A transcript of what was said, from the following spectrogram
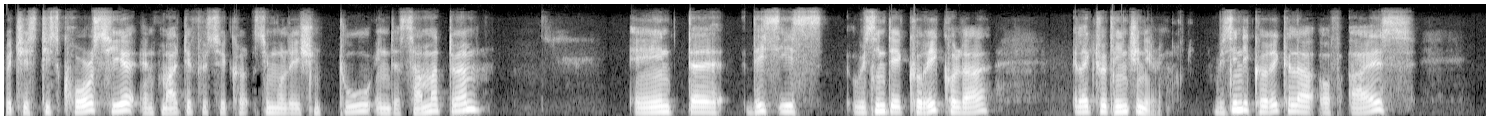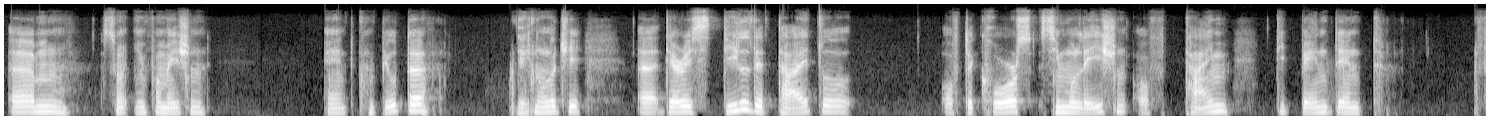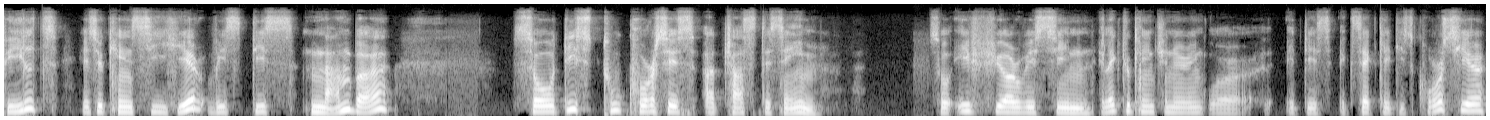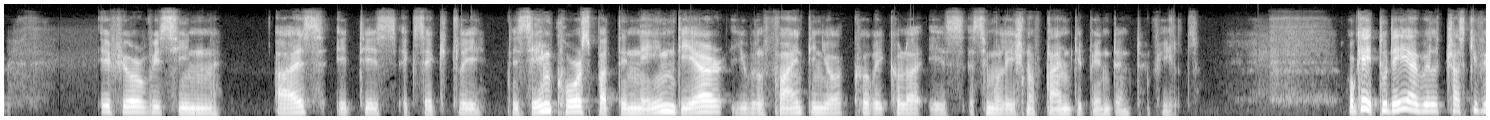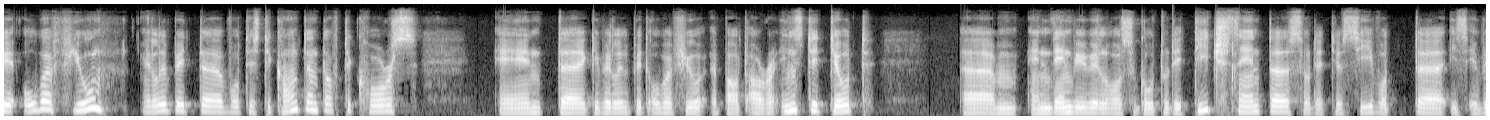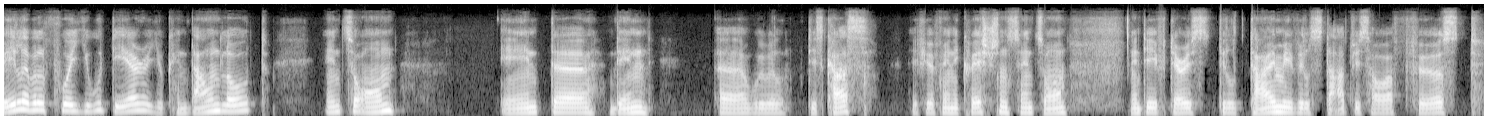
which is this course here, and multiphysical simulation 2 in the summer term. And uh, this is within the curricula electrical engineering. Within the curricula of ICE, um, so information and computer technology, uh, there is still the title of the course simulation of time dependent fields. As you can see here with this number so these two courses are just the same. So if you are within electrical engineering or it is exactly this course here if you're within ICE it is exactly the same course, but the name there you will find in your curricula is a simulation of time-dependent fields. Okay, today I will just give an overview, a little bit uh, what is the content of the course, and uh, give a little bit overview about our institute. Um, and then we will also go to the Teach Center so that you see what uh, is available for you there. You can download and so on and uh, then uh, we will discuss if you have any questions and so on. And if there is still time, we will start with our first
